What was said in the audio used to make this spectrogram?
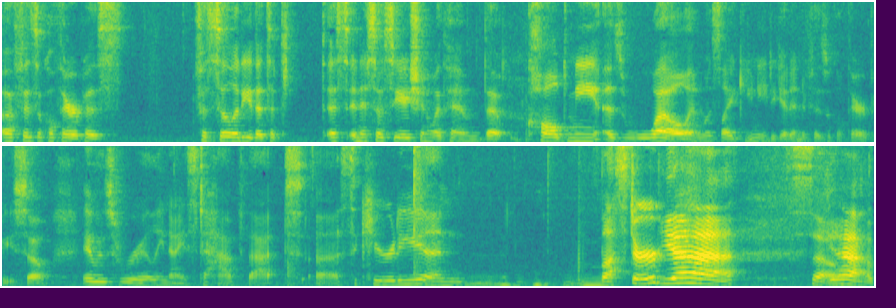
a physical therapist facility that's a, as- in association with him that called me as well and was like, "You need to get into physical therapy." So it was really nice to have that uh, security and muster. Yeah. So Yeah,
